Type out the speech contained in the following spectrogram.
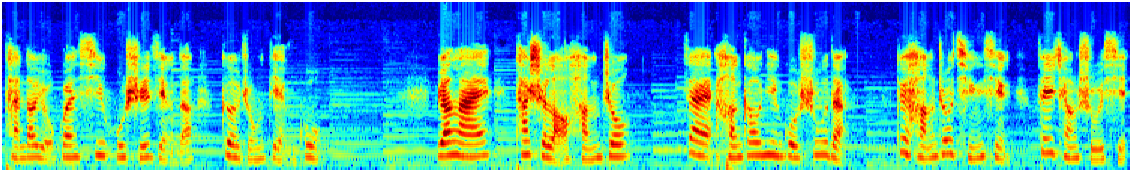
谈到有关西湖十景的各种典故。原来他是老杭州，在杭高念过书的，对杭州情形非常熟悉。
